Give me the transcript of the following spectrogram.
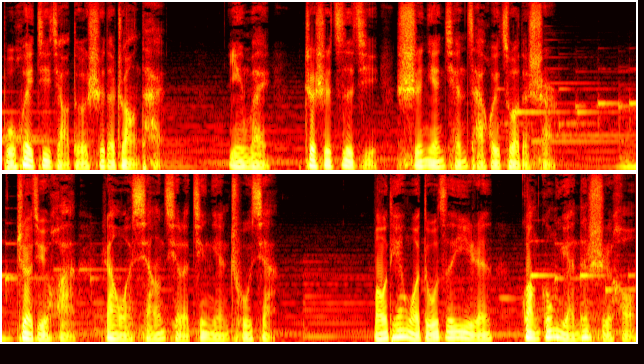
不会计较得失的状态，因为这是自己十年前才会做的事儿。这句话让我想起了今年初夏，某天我独自一人逛公园的时候，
